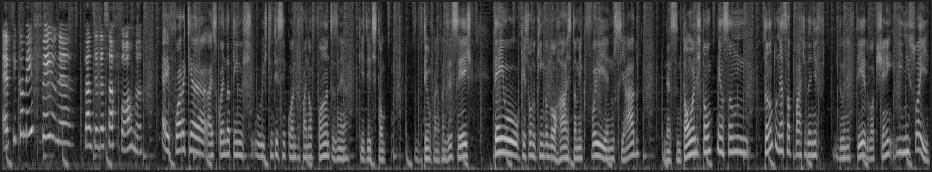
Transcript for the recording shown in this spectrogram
é, fica meio feio, né? Fazer dessa forma. É, e fora que a, a Square ainda tem os, os 35 anos de Final Fantasy, né? Que eles estão. Tem o Final Fantasy XVI. Tem o questão do Kingdom Hearts também que foi anunciado. Nessa, então eles estão pensando tanto nessa parte do, NF, do NFT, do blockchain e nisso aí.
